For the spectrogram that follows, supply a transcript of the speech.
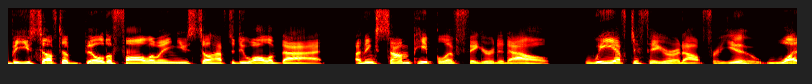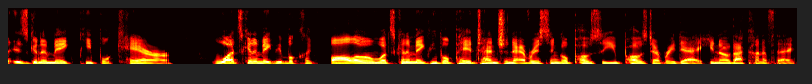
But you still have to build a following. You still have to do all of that I think some people have figured it out. We have to figure it out for you. What is going to make people care? What's going to make people click follow and what's going to make people pay attention to every single post that you post every day? You know, that kind of thing.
